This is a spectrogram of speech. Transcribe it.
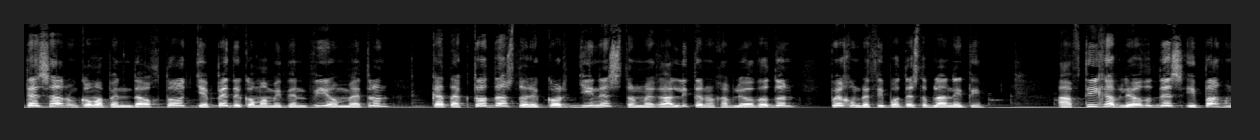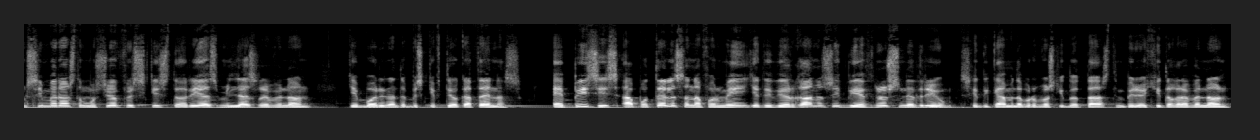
4,58 και 5,02 μέτρων κατακτώντας το ρεκόρ Guinness των μεγαλύτερων χαβλαιοδόντων που έχουν βρεθεί ποτέ στον πλανήτη. Αυτοί οι χαβλαιόδοντες υπάρχουν σήμερα στο Μουσείο Φυσικής Ιστορίας Μιλιάς Γρεβενών και μπορεί να το επισκεφτεί ο καθένας. Επίσης αποτέλεσαν αφορμή για τη διοργάνωση Διεθνούς Συνεδρίου σχετικά με τα προβοσκηδωτά στην περιοχή των Γρεβενών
